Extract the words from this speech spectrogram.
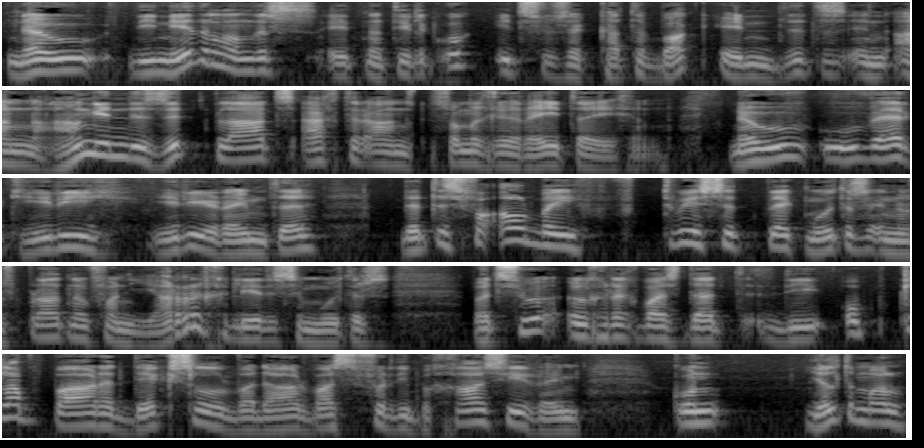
Nou, die Nederlanders het natuurlik ook iets soos 'n kattebak en dit is 'n aanhangende sitplaas agteraan sommige rytuigen. Nou, hoe, hoe werk hierdie hierdie ruimte? Dit is veral by twee sitplek motors en ons praat nou van jare gelede se motors wat so ingerig was dat die opklapbare deksel wat daar was vir die bagasieruim kon heeltemal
